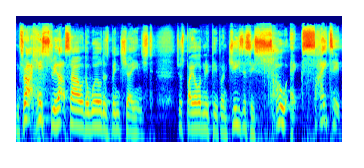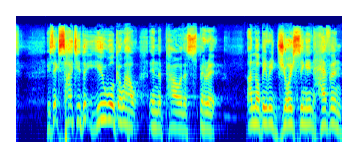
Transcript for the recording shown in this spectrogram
And throughout history, that's how the world has been changed, just by ordinary people. And Jesus is so excited. He's excited that you will go out in the power of the Spirit, and there'll be rejoicing in heaven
